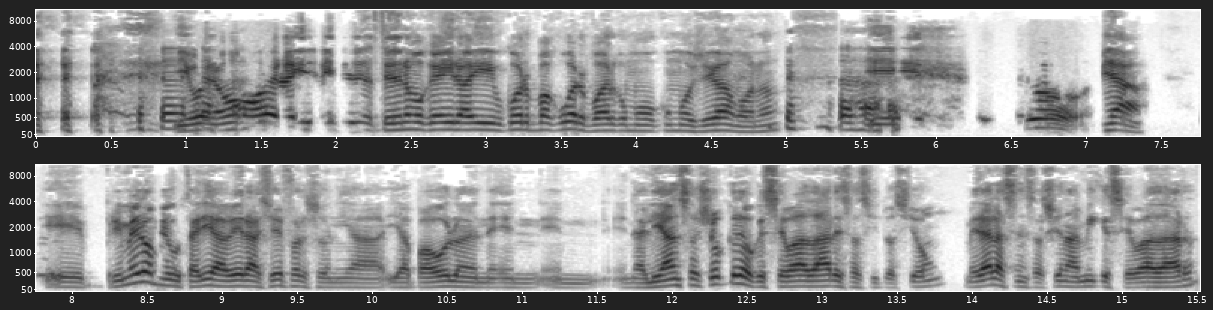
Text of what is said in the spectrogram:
y bueno, vamos a ver, ahí, ahí, tendremos que ir ahí cuerpo a cuerpo a ver cómo, cómo llegamos, ¿no? eh, mira, eh, primero me gustaría ver a Jefferson y a, y a Paolo en, en, en, en, Alianza. Yo creo que se va a dar esa situación. Me da la sensación a mí que se va a dar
